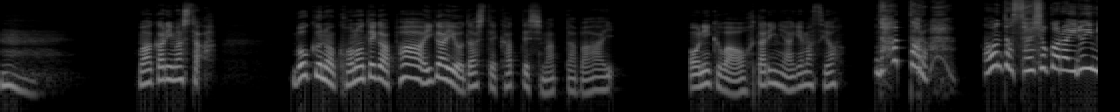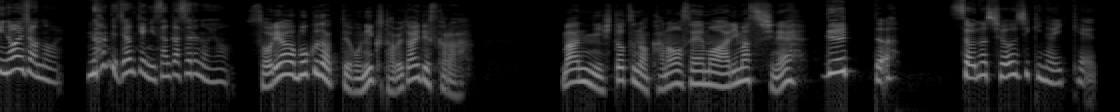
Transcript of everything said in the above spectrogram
うん。わかりました。僕のこの手がパー以外を出して勝ってしまった場合お肉はお二人にあげますよ。だったらあんた最初からいる意味ないじゃない。なんでじゃんけんに参加するのよ。そりゃあ僕だってお肉食べたいですから。万に一つの可能性もありますしね。グッド。その正直な意見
